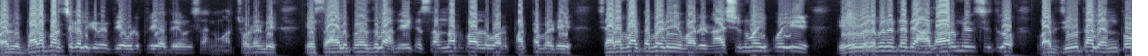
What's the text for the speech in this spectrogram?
వారిని బలపరచగలిగిన దేవుడు ప్రియ దేవుని సంగమా. చూడండి ఇస్రాయల్ ప్రజలు అనేక సందర్భాల్లో వారు పట్టబడి చెరబట్టబడి వారి నాశనం అయిపోయి ఏ విధమైనటువంటి ఆధారం లేని స్థితిలో వారి జీవితాలు ఎంతో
